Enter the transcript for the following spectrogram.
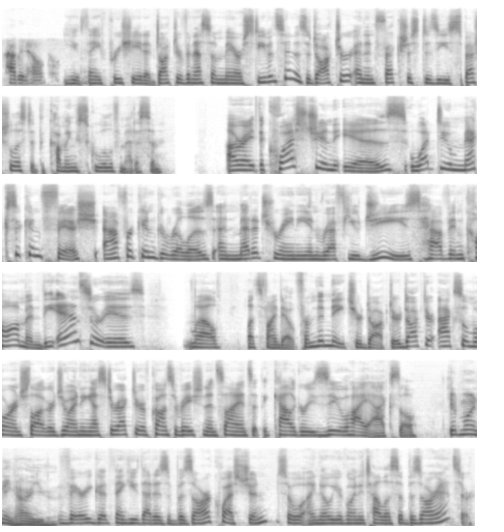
Happy to help. You thank, appreciate it. Dr. Vanessa Meier-Stephenson is a doctor and infectious disease specialist at the Cummings School of Medicine. All right, the question is what do Mexican fish, African gorillas, and Mediterranean refugees have in common? The answer is, well, Let's find out from the nature doctor, Dr. Axel Moehrenschlager, joining us, Director of Conservation and Science at the Calgary Zoo. Hi, Axel. Good morning. How are you? Very good. Thank you. That is a bizarre question. So I know you're going to tell us a bizarre answer.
